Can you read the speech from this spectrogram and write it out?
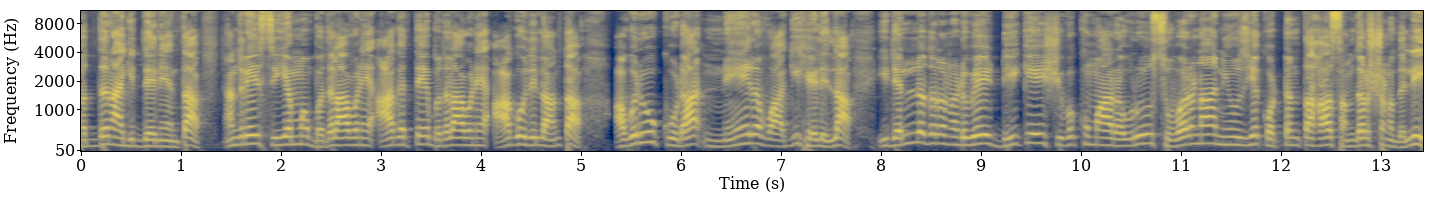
ಬದ್ಧನಾಗಿದ್ದೇನೆ ಅಂತ. ಅಂದರೆ ಸಿ ಎಂ ಬದಲಾವಣೆ ಆಗತ್ತೆ, ಬದಲಾವಣೆ ಆಗೋದಿಲ್ಲ ಅಂತ ಅವರೂ ಕೂಡ ನೇರವಾಗಿ ಹೇಳಿಲ್ಲ. ಇದೆಲ್ಲದರ ನಡುವೆ ಡಿ ಕೆ ಶಿವಕುಮಾರ್ ಅವರು ಸುವರ್ಣ ನ್ಯೂಸ್ಗೆ ಕೊಟ್ಟಂತಹ ಸಂದರ್ಶನದಲ್ಲಿ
